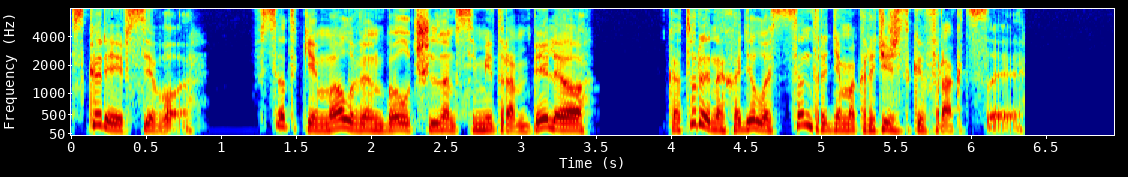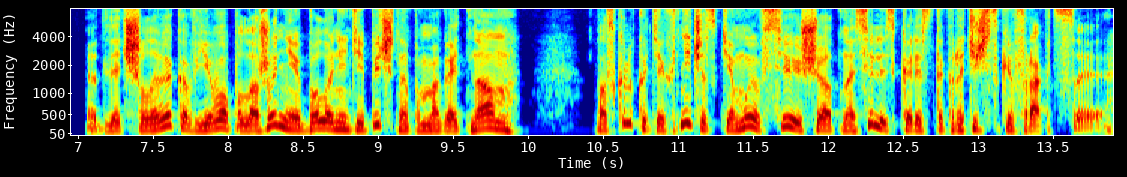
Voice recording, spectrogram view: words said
Скорее всего. все таки Мелвин был членом семьи Трамбелио, которая находилась в центре демократической фракции. Для человека в его положении было нетипично помогать нам, поскольку технически мы все еще относились к аристократической фракции.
